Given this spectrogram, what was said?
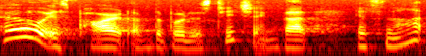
too is part of the Buddha's teaching that it's not,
